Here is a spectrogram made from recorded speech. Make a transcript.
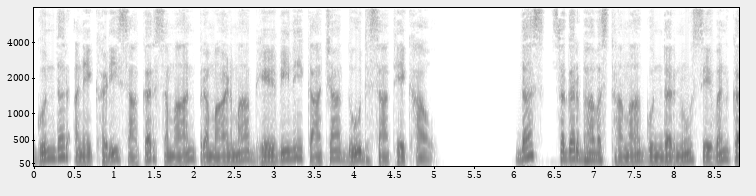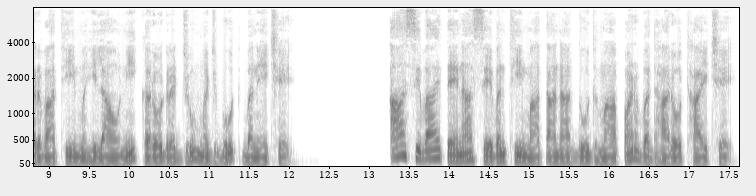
ગુંદર અને ખડી સાકર સમાન પ્રમાણમાં ભેળવીને કાચા દૂધ સાથે ખાઓ. દસ સગર્ભાવસ્થામાં ગુંદરનું સેવન કરવાથી મહિલાઓની કરોડરજ્જુ મજબૂત બને છે. આ સિવાય તેના સેવનથી માતાના દૂધમાં પણ વધારો થાય છે.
